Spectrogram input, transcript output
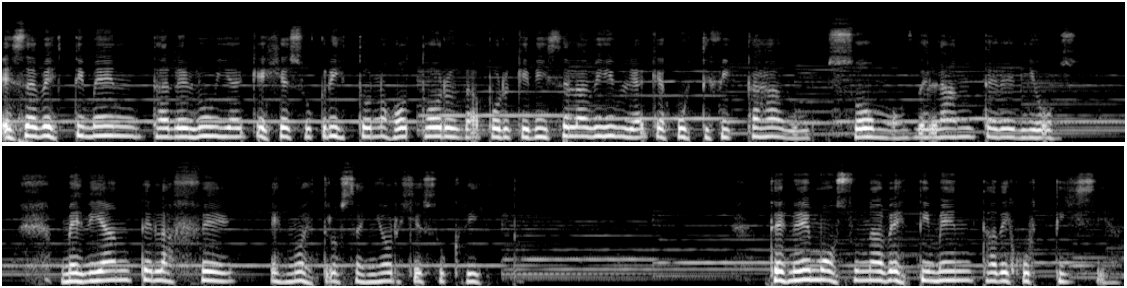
Esa vestimenta, aleluya, que Jesucristo nos otorga, porque dice la Biblia que justificados somos delante de Dios mediante la fe en nuestro Señor Jesucristo. Tenemos una vestimenta de justicia.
